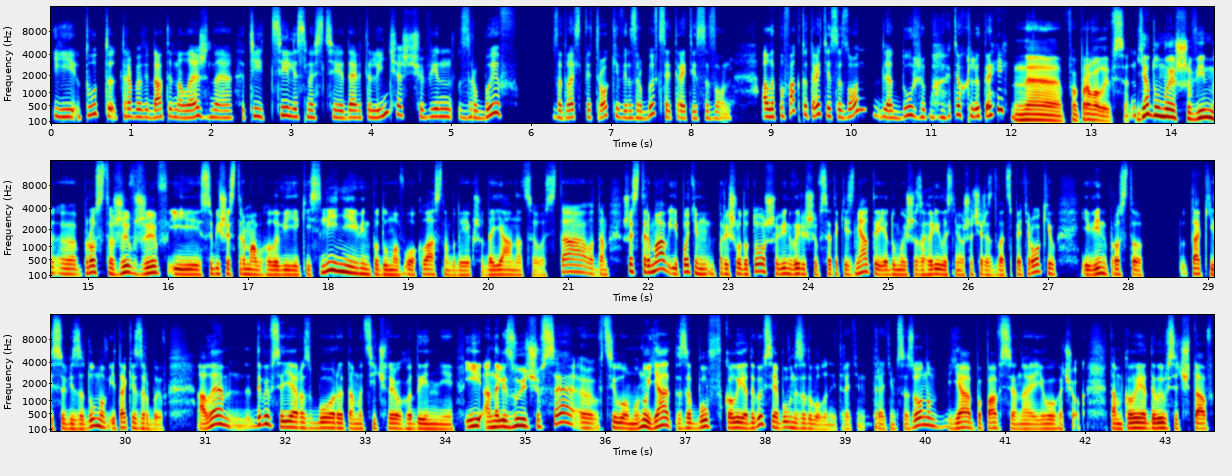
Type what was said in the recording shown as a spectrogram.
І тут треба віддати належне тій цілісності Девіда Лінча, що він зробив за 25 років, він зробив цей третій сезон. Але по факту третій сезон для дуже багатьох людей не провалився. Я думаю, що він е, просто жив, жив і собі щось тримав в голові якісь лінії. Він подумав: о, класно буде, якщо Даяна це ось стало. Там щось тримав, і потім прийшло до того, що він вирішив все-таки зняти. Я думаю, що загорілось нього ще через 25 років, і він просто. Так і собі задумав, і так і зробив. Але дивився я розбори там оці чотирьохгодинні. І аналізуючи все е, в цілому, ну я забув, коли я дивився, я був незадоволений третім, третім сезоном. Я попався на його гачок. Там, коли я дивився, читав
